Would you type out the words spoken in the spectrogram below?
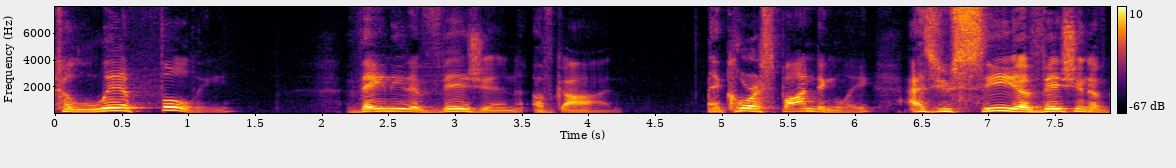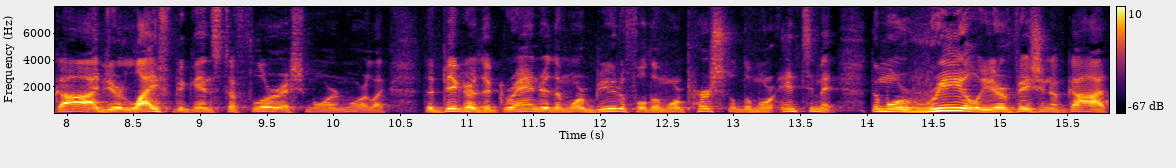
to live fully, they need a vision of God. And correspondingly, as you see a vision of God, your life begins to flourish more and more. Like the bigger, the grander, the more beautiful, the more personal, the more intimate, the more real your vision of God,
